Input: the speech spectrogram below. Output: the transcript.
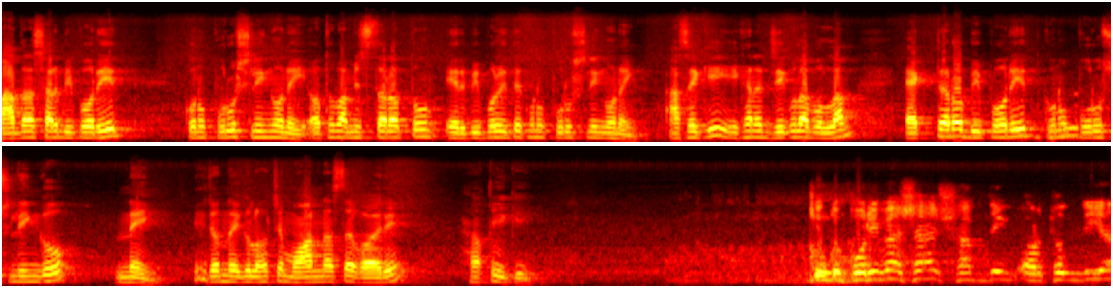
মাদ্রাসার বিপরীত কোনো পুরুষ লিঙ্গ নেই, অথবা মিস্তারাতুন এর বিপরীতে কোনো পুরুষ লিঙ্গ নেই। আছে কি? এখানে যেগুলা বললাম, একটারও বিপরীত কোনো পুরুষ লিঙ্গ নেই। এই জন্য এগুলো হচ্ছে মোয়ান্নাসে গয়রে হাকিকি। কিন্তু পরিভাষায় শাব্দিক অর্থ দিয়া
